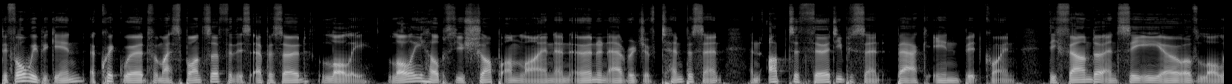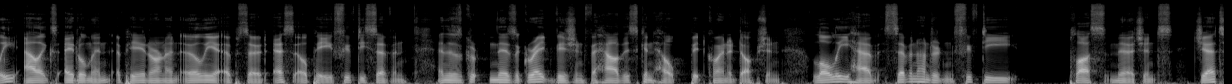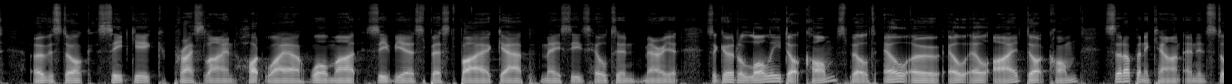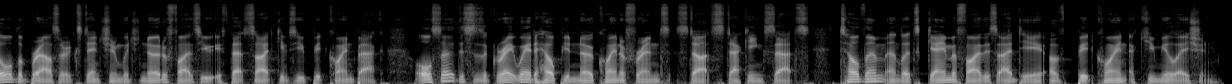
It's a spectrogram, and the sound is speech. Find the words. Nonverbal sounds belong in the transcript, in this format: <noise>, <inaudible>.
Before we begin, a quick word for my sponsor for this episode, Lolli. Lolli helps you shop online and earn an average of 10% and up to 30% back in Bitcoin. The founder and CEO of Lolli, Alex Adelman, appeared on an earlier episode, SLP 57, and there's, there's a great vision for how this can help Bitcoin adoption. Lolli have 750 plus merchants Jet, Overstock, SeatGeek, Priceline, Hotwire, Walmart, CVS, Best Buy, Gap, Macy's, Hilton, Marriott. So go to lolli.com, spelled L O L L I.com, set up an account, and install the browser extension which notifies you if that site gives you Bitcoin back. Also, this is a great way to help your no coiner friends start stacking sats. Tell them and let's gamify this idea of Bitcoin accumulation.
